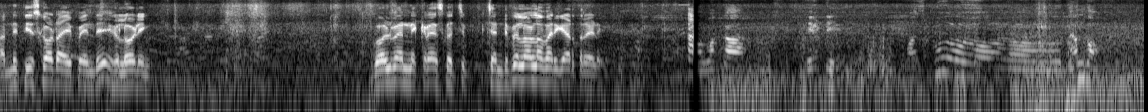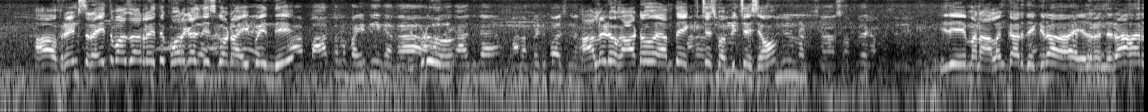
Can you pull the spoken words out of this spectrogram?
అన్నీ తీసుకోవడం అయిపోయింది ఇక లోడింగ్ గోల్డ్ మ్యాన్ నిక్కరేసుకొచ్చి చంటి పిల్లల్లో పరిగెడతాడు ఒక ఏంటి? పసుపు గంధం. ఫ్రెండ్స్ రైతు బజార్లో అయితే కూరగాయలు తీసుకోవడం అయిపోయింది. ఇప్పుడు ఆల్రెడీ ఒక ఆటో అంతా ఎక్కిచ్చేసి పంపించేసాం. ఇది మన అలంకార దగ్గర ఏదైనా నిరాహార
